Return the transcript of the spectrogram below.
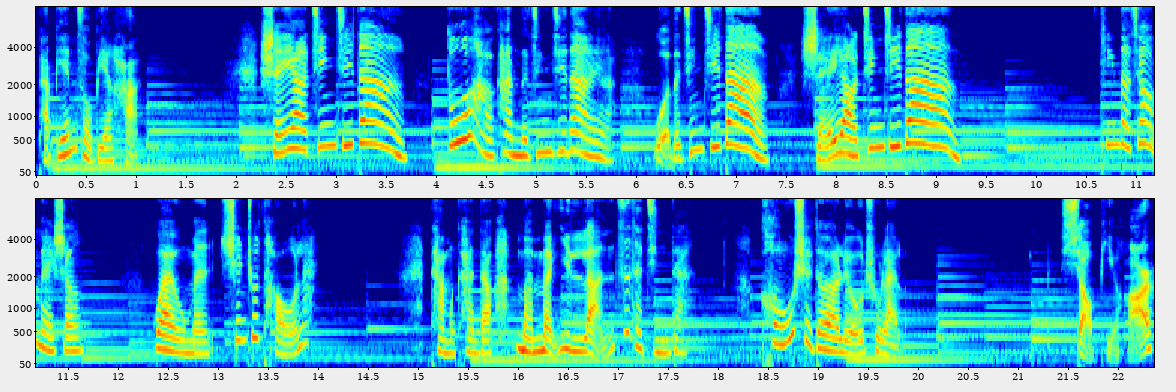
他边走边喊：“谁要金鸡蛋？多好看的金鸡蛋呀！我的金鸡蛋！谁要金鸡蛋？”听到叫卖声，怪物们伸出头来。他们看到满满一篮子的金蛋，口水都要流出来了。小屁孩儿，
